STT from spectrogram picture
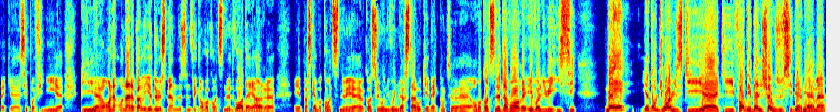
Fait que euh, c'est pas fini. Euh. puis euh, on, en a parlé il y a deux semaines. C'est une fille qu'on va continuer de voir d'ailleurs parce qu'elle va continuer, continuer au niveau universitaire au Québec. Donc, on va continuer de la voir évoluer ici. Mais il y a d'autres joueuses qui, qui font des belles choses aussi dernièrement.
